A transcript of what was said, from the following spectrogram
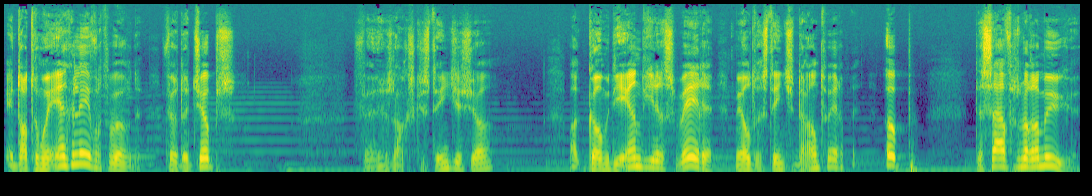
En dat er moet ingeleverd worden voor de jobs Voor een zakje ja. Maar komen die Indiërs weer met onder stintje naar Antwerpen? Op, de s'avonds nog een mugen.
